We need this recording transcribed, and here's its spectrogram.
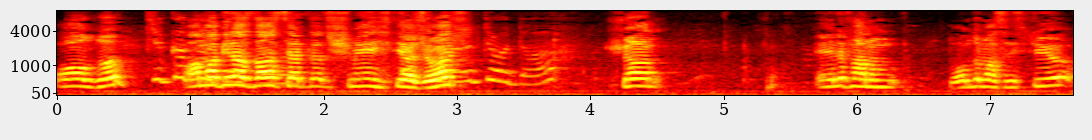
oldu. Ama biraz daha sertleşmeye ihtiyacı var. Şu an Elif Hanım dondurmasını istiyor.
